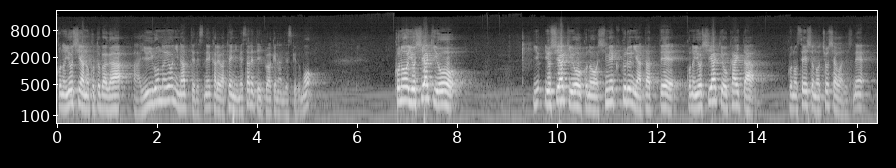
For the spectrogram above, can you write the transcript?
このヨシアの言葉が遺言のようになってですね彼は天に召されていくわけなんですけどもこのヨシア記をヨシア記をこの締めくくるにあたってこのヨシア記を書いたこの聖書の著者はですね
